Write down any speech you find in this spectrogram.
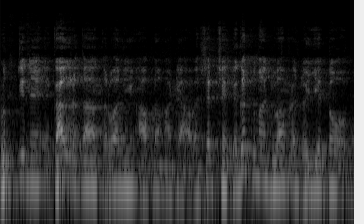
વૃત્તિને એકાગ્રતા કરવાની આપણા માટે આવશ્યક છે. જગતમાં જો આપણે જોઈએ તો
